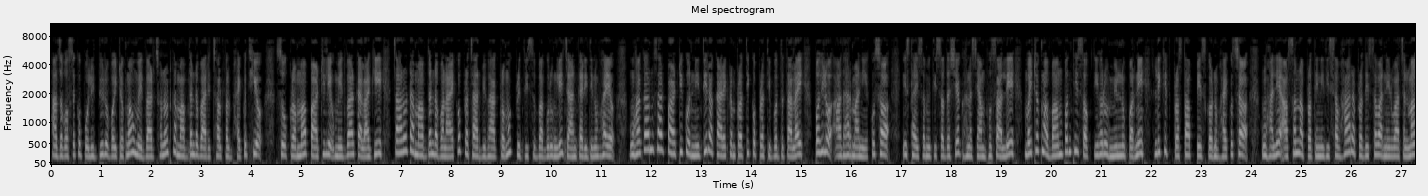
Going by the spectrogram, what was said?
आज बसेको पोलिट ब्यूरो बैठकमा उम्मेद्वार छनौटका मापदण्डबारे छलफल भएको थियो। सो क्रममा पार्टीले उम्मेद्वारका लागि चारवटा मापदण्ड बनाएको प्रचार विभाग प्रमुख पृथ्वी सुब्बा गुरूङले जानकारी दिनुभयो। उहाँका अनुसार पार्टीको नीति र कार्यक्रमप्रतिको प्रतिबद्धतालाई पहिलो आधार मानिएको छ। स्थायी समिति सदस्य घनश्याम भूषालले बैठकमा वामपन्थी शक्तिहरू मिल्नुपर्ने लिखित प्रस्ताव पेश गर्नु भएको छ। उहाँले आसन्न प्रतिनिधि सभा र प्रदेशसभा निर्वाचनमा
